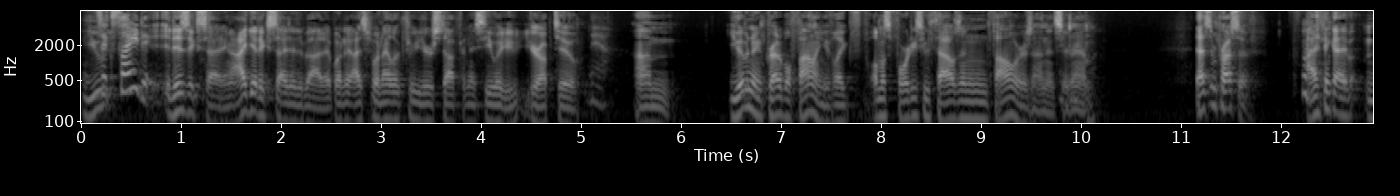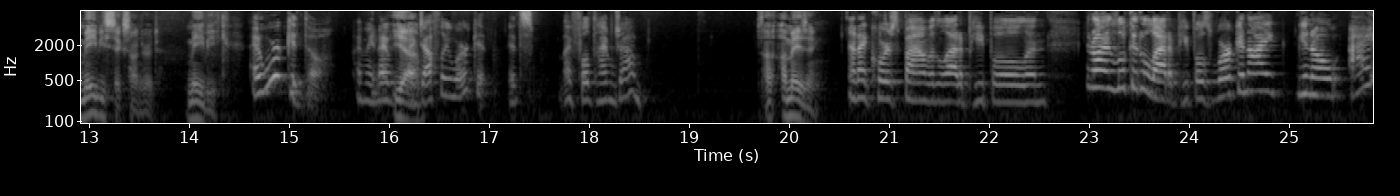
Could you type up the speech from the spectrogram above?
you, It's exciting. It is exciting. I get excited about it when I, when I look through your stuff and I see what you, you're up to. Yeah. Um, you have an incredible following. You have like almost 42,000 followers on Instagram. That's impressive. I think I have maybe 600. Maybe. I work it though. I mean, I, Yeah. I definitely work it. It's my full time job. Uh, amazing. and I correspond with a lot of people and you know I look at a lot of people's work and I you know I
